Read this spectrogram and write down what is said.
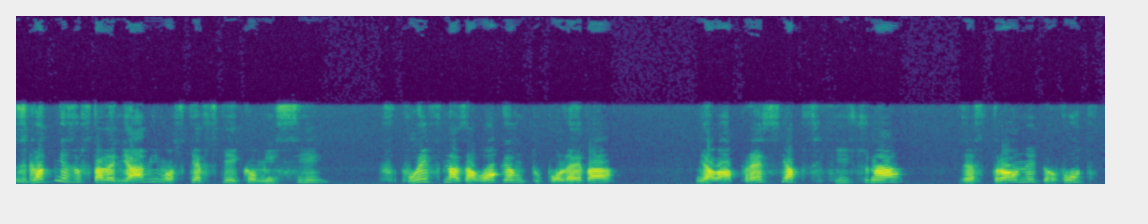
Zgodnie z ustaleniami moskiewskiej komisji wpływ na załogę Tupolewa miała presja psychiczna ze strony dowódcy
